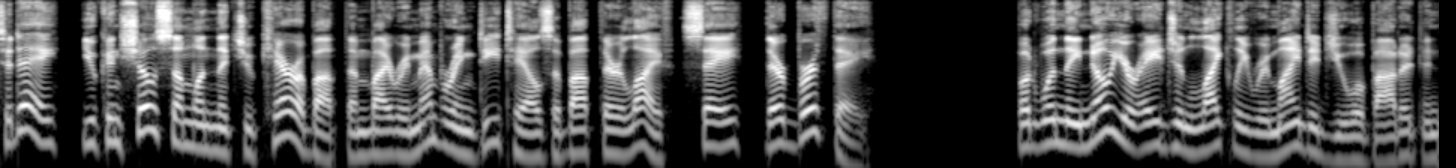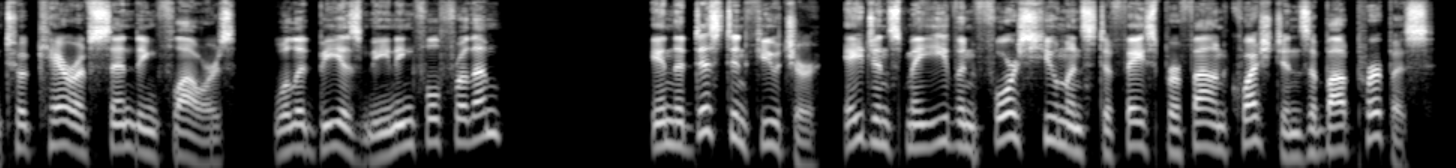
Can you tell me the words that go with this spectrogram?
Today, you can show someone that you care about them by remembering details about their life, say, their birthday. But when they know your agent likely reminded you about it and took care of sending flowers, will it be as meaningful for them? In the distant future, agents may even force humans to face profound questions about purpose.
